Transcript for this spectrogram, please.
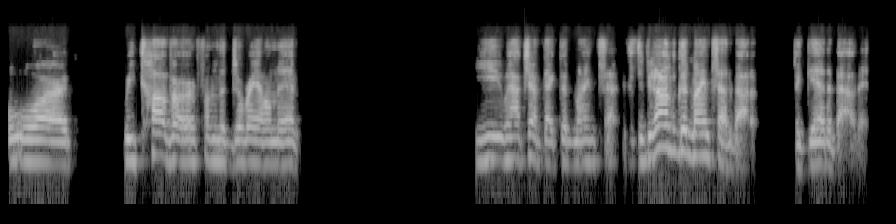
or recover from the derailment, you have to have that good mindset. Because if you don't have a good mindset about it, forget about it.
